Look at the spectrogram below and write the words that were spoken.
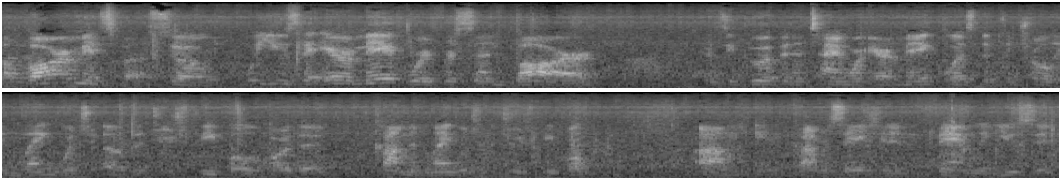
A bar mitzvah. So we use the Aramaic word for son, bar, because he grew up in a time where Aramaic was the controlling language of the Jewish people, or the common language of the Jewish people, um, in conversation and family usage.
